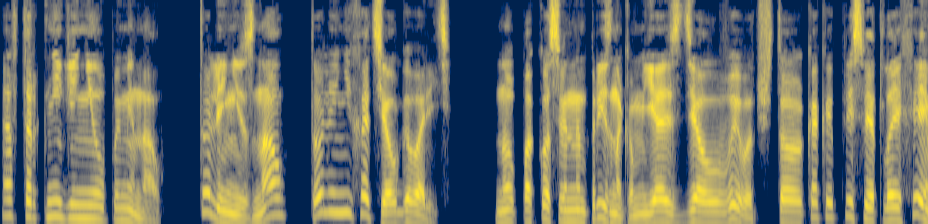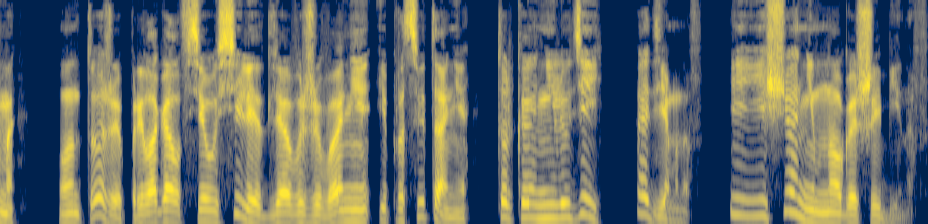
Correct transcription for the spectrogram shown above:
автор книги не упоминал, то ли не знал, то ли не хотел говорить. Но по косвенным признакам я сделал вывод, что, как и Пресветлая Хейма, он тоже прилагал все усилия для выживания и процветания, только не людей, а демонов, и еще немного шибинов.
